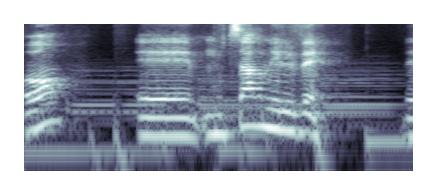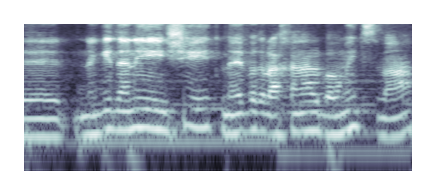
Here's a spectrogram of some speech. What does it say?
או מוצר נלווה. נגיד אני אישית, מעבר להכנה לבר מצווה,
